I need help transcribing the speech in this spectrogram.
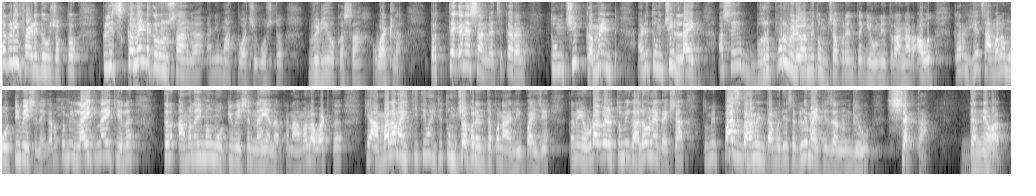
तगडी फायदे देऊ शकतो? प्लीज कमेंट करून सांगा. आणि महत्वाची गोष्ट व्हिडिओ कसा वाटला? प्रत्येकाने सांगायचं कारण तुमची कमेंट आणि तुमची लाईक असे भरपूर व्हिडिओ आम्ही तुमच्यापर्यंत घेऊन येत राहणार आहोत. कारण हेच आम्हाला मोटिवेशन आहे. कारण तुम्ही लाईक नाही केलं तर आम्हालाही मग मोटिवेशन नाही येणार. कारण आम्हाला वाटतं की आम्हाला माहिती ती माहिती तुमच्यापर्यंत पण आली पाहिजे. कारण एवढा वेळ तुम्ही घालवण्यापेक्षा तुम्ही पाच दहा मिनिटामध्ये सगळी माहिती जाणून घेऊ शकता. धन्यवाद.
